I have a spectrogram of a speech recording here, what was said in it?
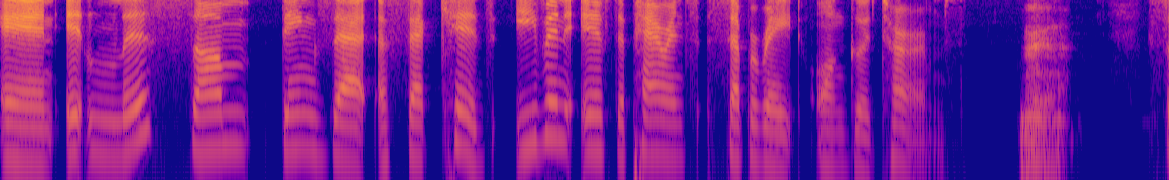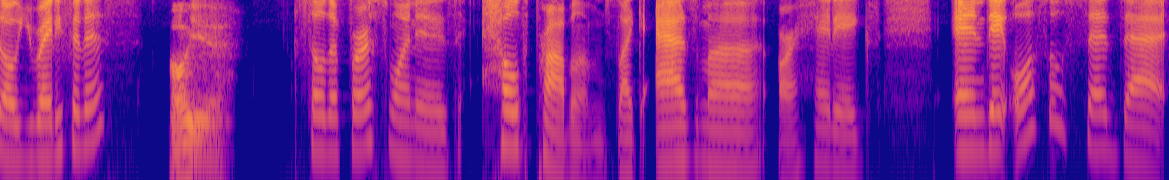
and it lists some things that affect kids even if the parents separate on good terms. Yeah. So you ready for this? Oh yeah so the first one is health problems like asthma or headaches. And they also said that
